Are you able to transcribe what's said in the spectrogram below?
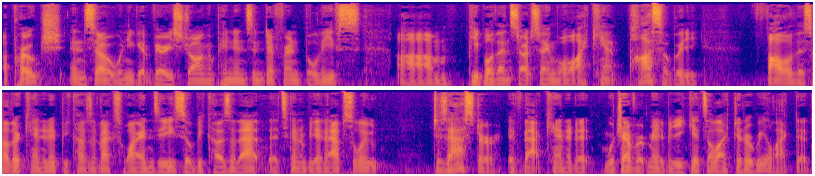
approach. And so when you get very strong opinions and different beliefs, um, people then start saying, well, I can't possibly follow this other candidate because of X, Y, and Z. So because of that, it's going to be an absolute disaster if that candidate, whichever it may be, gets elected or reelected.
